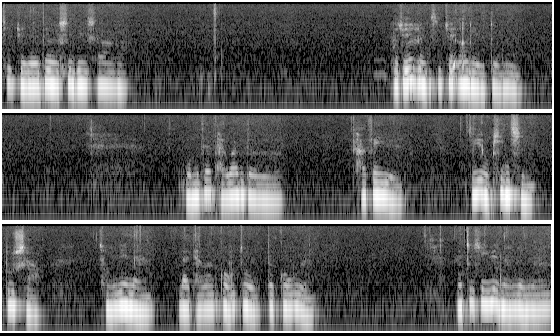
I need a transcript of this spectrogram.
就觉得这个世界上，我觉得人是最恶劣的动物。我们在台湾的咖啡园也有聘请不少。从越南来台湾工作的工人，那这些越南人呢，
